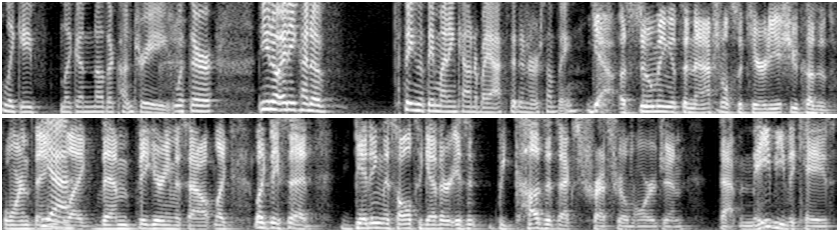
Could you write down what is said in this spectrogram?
like a like another country with their, you know, any kind of thing that they might encounter by accident or something. Yeah, assuming it's a national security issue because it's foreign things, Yeah. like them figuring this out, like like they said, getting this all together isn't because it's extraterrestrial in origin. That may be the case,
